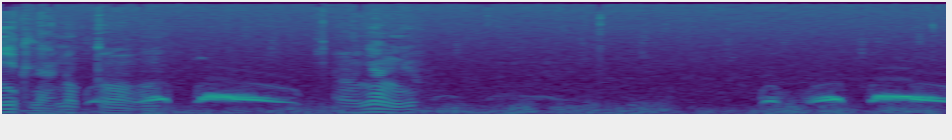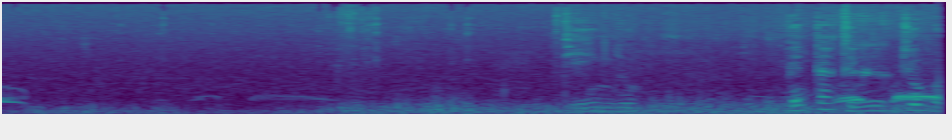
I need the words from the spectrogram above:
มีดละนกตอบ่เอายังอยู่ จริงอยู่ เป็นตาถือจุบ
